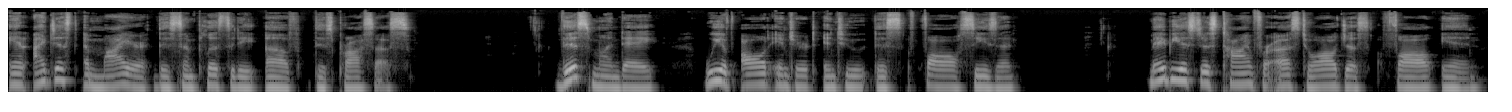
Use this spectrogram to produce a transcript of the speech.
And I just admire the simplicity of this process. This Monday, we have all entered into this fall season. Maybe it's just time for us to all just fall in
